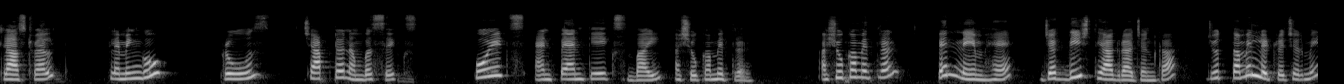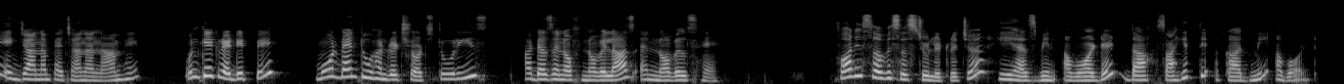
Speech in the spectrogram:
Class 12th Flamingo, Prose, Chapter number 6 Poets and Pancakes by Ashoka Mitran Ashoka Mitran pen name है जगदीश त्यागराजन का, जो तमिल लिटरेचर में एक जाना पहचाना नाम है। उनके क्रेडिट पे more than 200 short stories a dozen of novellas and novels हैं। For his services to literature he has been awarded the Sahitya Akademi award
